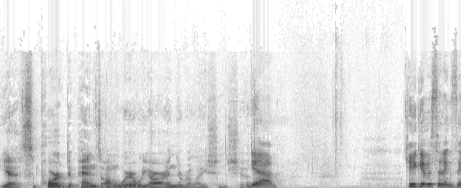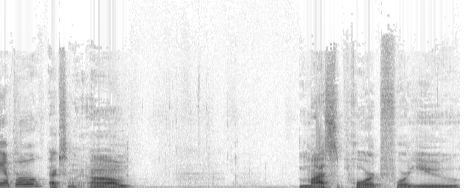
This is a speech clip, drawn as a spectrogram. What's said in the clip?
yeah, support depends on where we are in the relationship. Yeah. Can you give us an example? Excellent. Um, my support for you,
